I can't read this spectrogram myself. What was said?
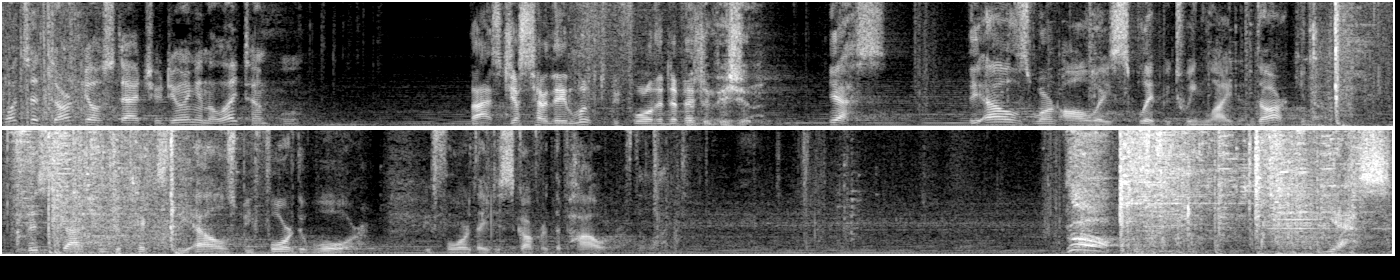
What's a Dark Elf statue doing in the Light Temple? That's just how they looked before the The division. division. Yes. The elves weren't always split between light and dark, you know. This statue depicts the elves before the war, before they discovered the power of the light. Yes.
